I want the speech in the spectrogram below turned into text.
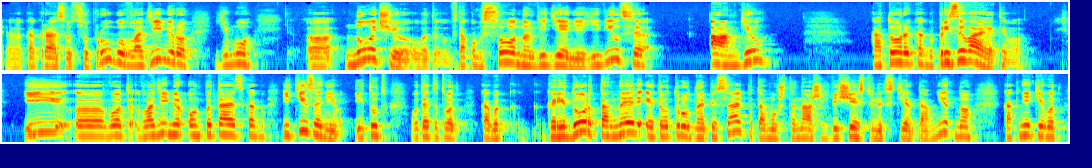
как раз вот супругу Владимиру, ему ночью вот в таком сонном видении явился ангел, который как бы призывает его. И э, вот Владимир, он пытается как бы идти за ним, и тут вот этот вот как бы коридор, тоннель, этого трудно описать, потому что наших вещественных стен там нет, но как некий вот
